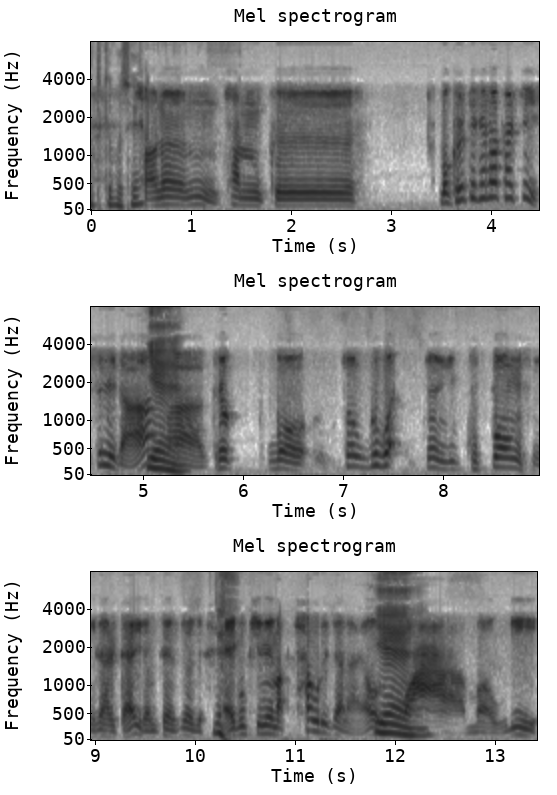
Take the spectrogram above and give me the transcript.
어떻게 보세요? 저는 참 그 뭐 그렇게 생각할 수 있습니다. 예. 아, 그리고 뭐저 그리고 저 국뽕이랄까 이런 표현에서 예. 애국심이 막 차오르잖아요. 예. 와, 뭐 우리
